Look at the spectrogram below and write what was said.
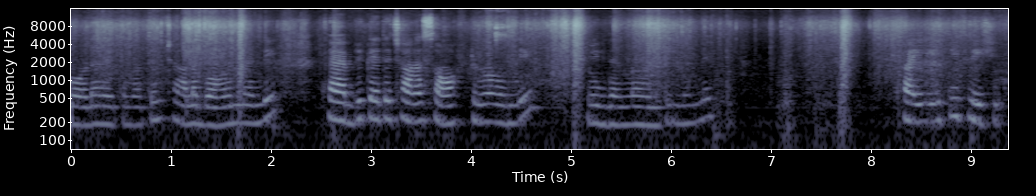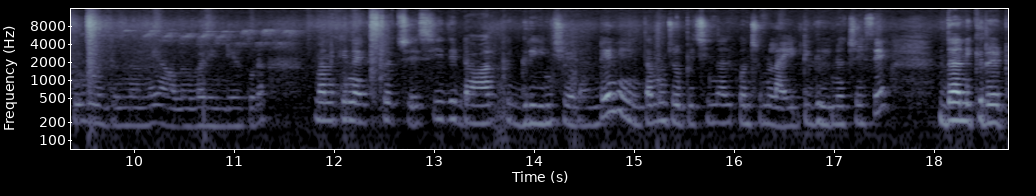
బార్డర్ అయితే మాత్రం చాలా బాగుందండి. ఫ్యాబ్రిక్ అయితే చాలా సాఫ్ట్గా ఉంది. ఈ విధంగా ఉంటుందండి. ఫైవ్ ఎయిటీ ఫ్రీ షిప్పింగ్ ఉంటుందండి ఆల్ ఓవర్ ఇండియా కూడా. మనకి నెక్స్ట్ వచ్చేసి ఇది డార్క్ గ్రీన్ షేడ్ అండి. నేను ఇంతకుముందు చూపించింది. అది కొంచెం లైట్ గ్రీన్ వచ్చేసి దానికి రెడ్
